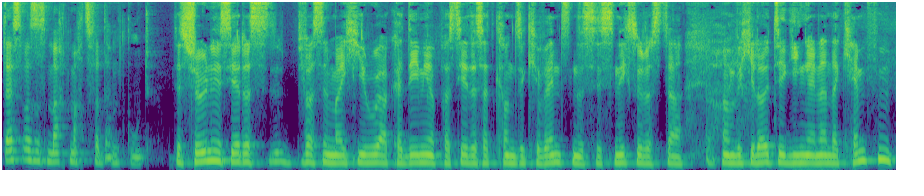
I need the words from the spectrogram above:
das, was es macht, macht es verdammt gut. Das Schöne ist ja, dass was in My Hero Academia passiert, das hat Konsequenzen. Das ist nicht so, dass da irgendwelche Leute gegeneinander kämpfen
